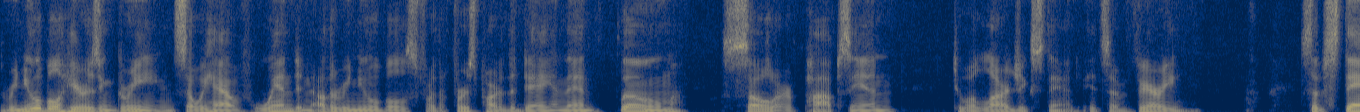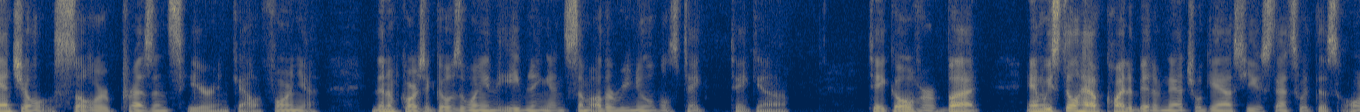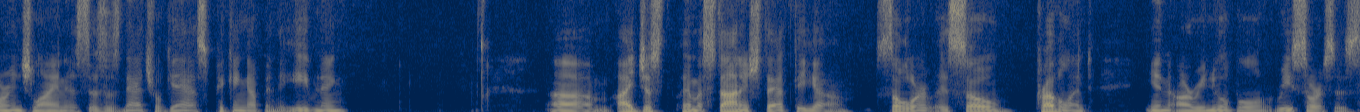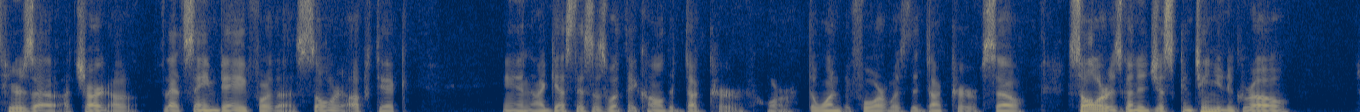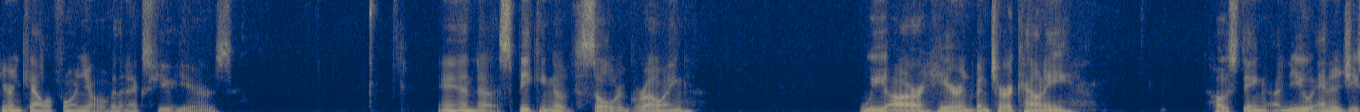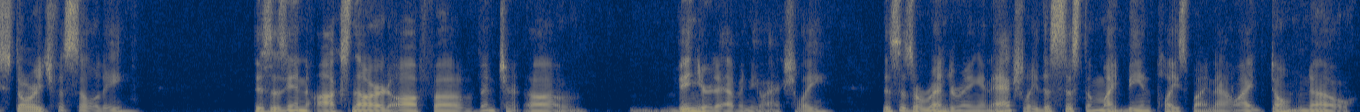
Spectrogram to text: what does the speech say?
The renewable here is in green. And so we have wind and other renewables for the first part of the day. And then, boom, solar pops in to a large extent. It's a very substantial solar presence here in California. Then, of course, it goes away in the evening, and some other renewables take take uh, take over. But and we still have quite a bit of natural gas use. That's what this orange line is. This is natural gas picking up in the evening. Um, I just am astonished that the uh, solar is so prevalent in our renewable resources. Here's a, a chart of that same day for the solar uptick. And I guess this is what they call the duck curve, or the one before was the duck curve. So solar is going to just continue to grow here in California over the next few years. And uh, speaking of solar growing, we are here in Ventura County hosting a new energy storage facility. This is in Oxnard off of Ventura, uh, Vineyard Avenue, actually. This is a rendering, and actually, this system might be in place by now. I don't know.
